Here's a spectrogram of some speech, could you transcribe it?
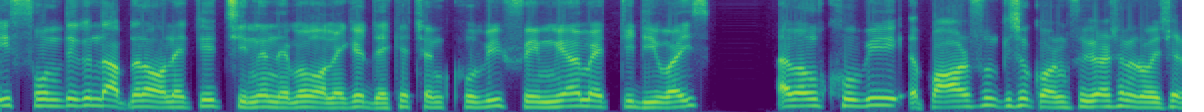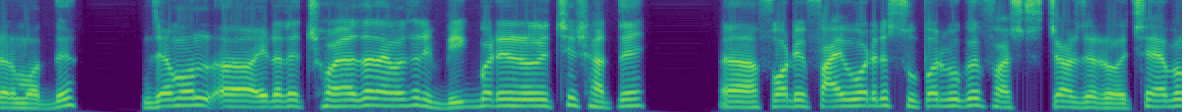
এই ফোনটি কিন্তু আপনারা অনেকেই চিনেন এবং অনেকে দেখেছেন। খুবই প্রিমিয়াম একটি ডিভাইস এবং খুবই পাওয়ারফুল কিছু কনফিগারেশন রয়েছে এটার মধ্যে। যেমন এটাতে ছয় হাজার এমএচের বিগ ব্যাটারি রয়েছে, সাথে ফর্টি ফাইভ ওয়াটের সুপার বুকের ফাস্ট চার্জার রয়েছে এবং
